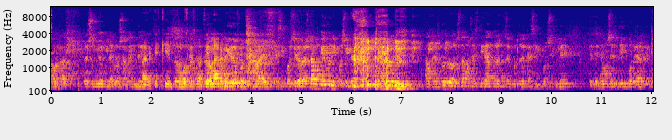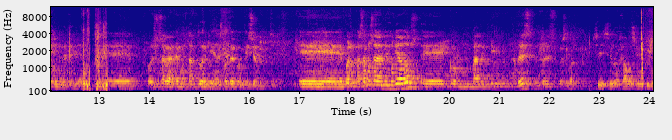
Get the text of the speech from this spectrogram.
vamos a resumido milagrosamente. Vale, que es que el proceso ha sido largo. Porque no, es, imposible, pero estamos pidiendo un imposible. Aunque nosotros lo estamos estirando en estos encuentros, es casi imposible que tengamos el tiempo real que todo merecería. Eh, por eso os agradecemos tanto el, esfuerzo de concisión. Eh, bueno, pasamos a memoriados eh, con Valentín Andrés, entonces, pues igual. Sí, si lo dejamos en Tino,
